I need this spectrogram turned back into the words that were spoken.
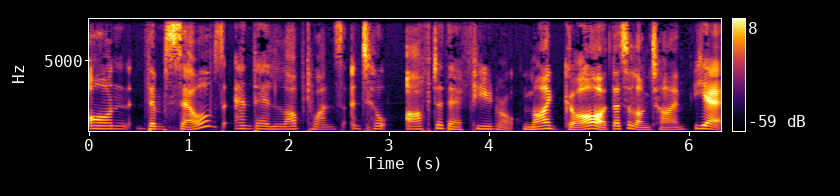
on themselves and their loved ones until after their funeral. My God, that's a long time. Yeah,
